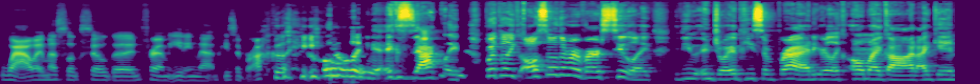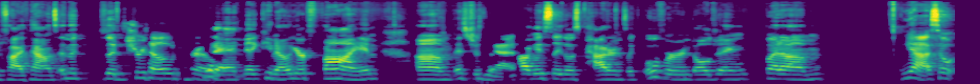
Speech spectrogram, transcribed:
wow, I must look so good from eating that piece of broccoli. totally, exactly. But like also the reverse too. Like if you enjoy a piece of bread, you're like, oh my god, I gained five pounds, and the the truth so true. like you know, you're fine. Um, it's just yes. obviously those patterns like overindulging, but um, yeah. So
